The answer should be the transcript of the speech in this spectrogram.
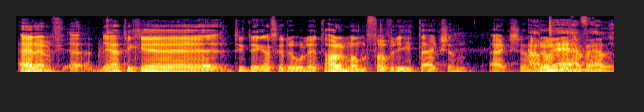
Är det en, det jag tycker, tycker det är ganska roligt Har du någon favorit action, action ja, det är väl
